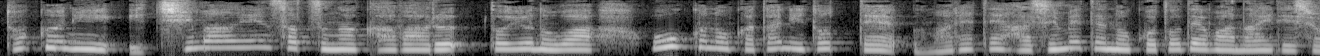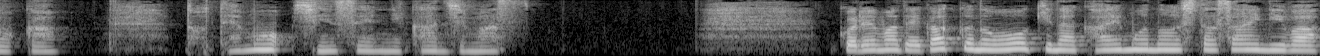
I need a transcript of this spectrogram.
特に1万円札が変わるというのは多くの方にとって生まれて初めてのことではないでしょうか。とても新鮮に感じます。これまで額の大きな買い物をした際には、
